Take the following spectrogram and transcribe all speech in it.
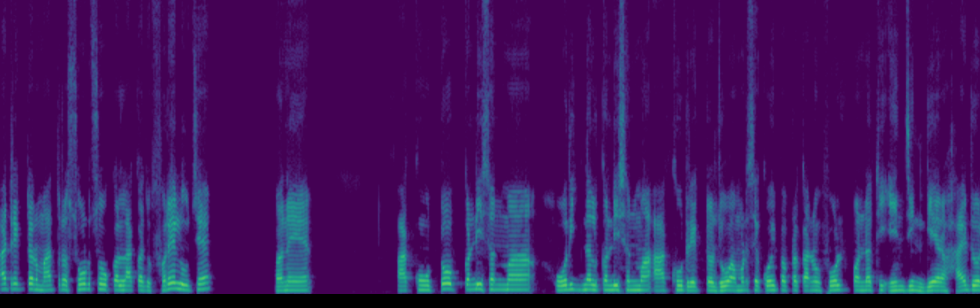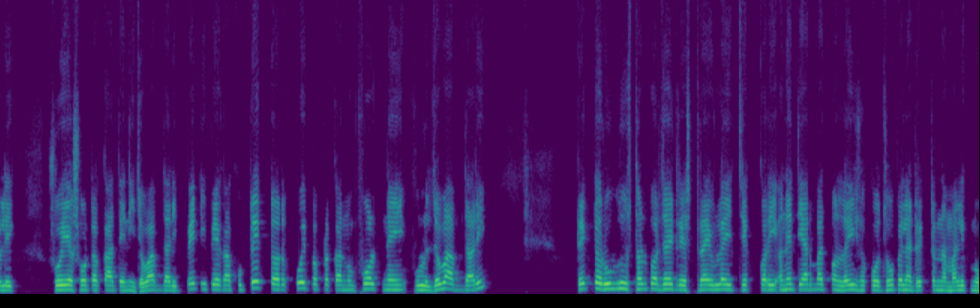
આ ટ્રેક્ટર માત્ર સોળસો કલાક જ ફરેલું છે અને આખું ટોપ કન્ડિશનમાં, ઓરિજિનલ કન્ડિશનમાં આખું ટ્રેક્ટર જોવા મળશે. કોઈ પણ પ્રકારનું ફોલ્ટ પણ નથી. એન્જિન ગેર, હાઇડ્રોલિક સો એ સો ટકા તેની જવાબદારી પેટી પેક આખું ટ્રેક્ટર કોઈ પણ પ્રકારનું ફોલ્ટ નહીં ફૂલ જવાબદારી ટ્રેક્ટર રૂબરૂ સ્થળ પર જઈ ટેસ્ટ ડ્રાઈવ લઈ ચેક કરી અને ત્યારબાદ પણ લઈ શકો છો. પહેલાં ટ્રેક્ટરના માલિકનો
